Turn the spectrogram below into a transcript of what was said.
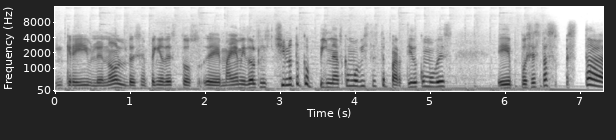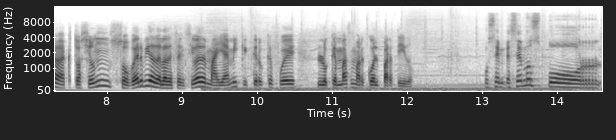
Increíble, ¿no? El desempeño de estos eh, Miami Dolphins. Chino, ¿tú qué opinas? ¿Cómo viste este partido? ¿Cómo ves eh, pues esta, esta actuación soberbia de la defensiva de Miami que creo que fue lo que más marcó el partido. Pues empecemos por...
